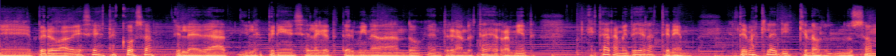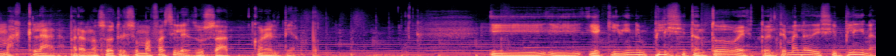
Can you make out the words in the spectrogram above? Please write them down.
Eh, pero a veces estas cosas, la edad y la experiencia es la que te termina dando, entregando estas herramientas. Estas herramientas ya las tenemos. El tema es que, nos, son más claras para nosotros y son más fáciles de usar con el tiempo. Y, y, aquí viene implícito en todo esto el tema de la disciplina.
